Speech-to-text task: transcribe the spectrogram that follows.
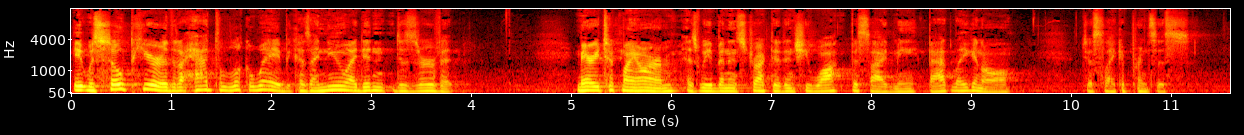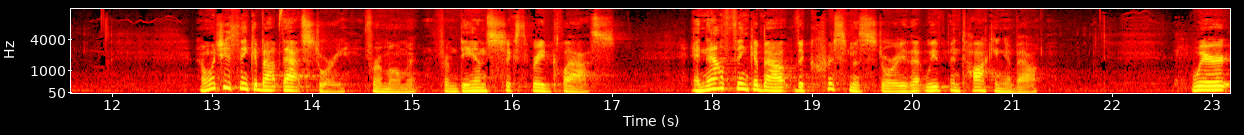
It was so pure that I had to look away because I knew I didn't deserve it. Mary took my arm as we had been instructed, and she walked beside me, bad leg and all, just like a princess. I want you to think about that story for a moment from Dan's sixth grade class. And now think about the Christmas story that we've been talking about, where,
